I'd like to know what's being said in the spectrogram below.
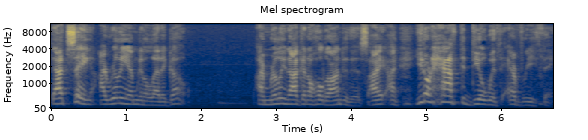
That's saying, I really am going to let it go. I'm really not going to hold on to this. I, I, you don't have to deal with everything.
